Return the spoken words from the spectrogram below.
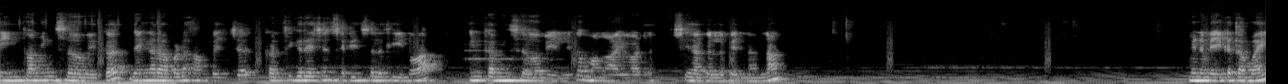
ඉන්කමින් සර්ව එක. දැන් අර අපට හම්බෙච්ච කන්ෆිගරේෂන් සෙටින්ස් වල තියෙනවා ඉන්කමින් සර්ව මේල් එක. මම ආයෙත් ෂෙයා කරලා පෙන්නන්නම්. මෙන්න මේක තමයි.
